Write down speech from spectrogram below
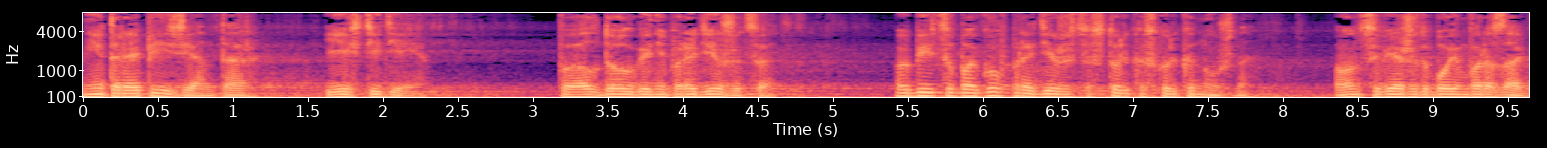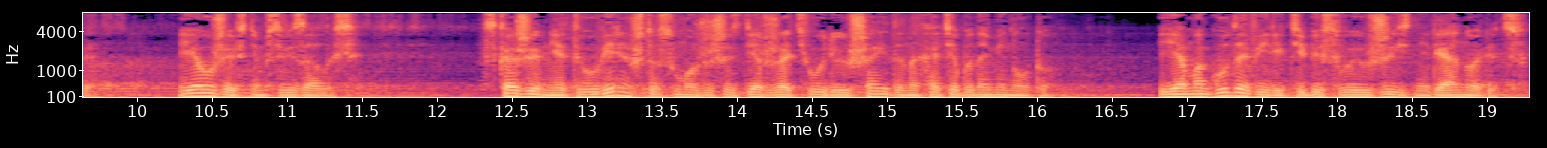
«Не торопись, Антар, есть идея. Пал долго не продержится. Убийца богов продержится столько, сколько нужно. Он свяжет боем Варазага. Я уже с ним связалась». Скажи мне, ты уверен, что сможешь сдержать Урию Шайдена хотя бы на минуту? Я могу доверить тебе свою жизнь, Рианорец?»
